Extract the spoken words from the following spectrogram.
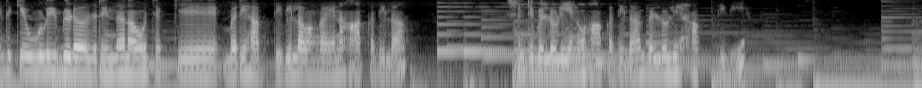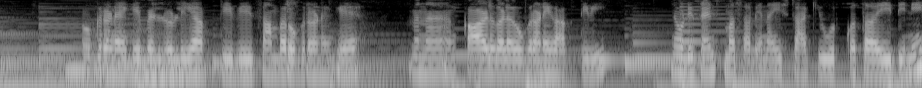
ಇದಕ್ಕೆ ಹುಳಿ ಬಿಡೋದ್ರಿಂದ ನಾವು ಚಕ್ಕೆ ಬರಿ ಹಾಕ್ತೀವಿ, ಲವಂಗ ಏನು ಹಾಕೋದಿಲ್ಲ. ಶುಂಠಿ ಬೆಳ್ಳುಳ್ಳಿ ಏನೂ ಹಾಕೋದಿಲ್ಲ, ಬೆಳ್ಳುಳ್ಳಿ ಹಾಕ್ತೀವಿ. ಒಗ್ಗರಣೆಗೆ ಬೆಳ್ಳುಳ್ಳಿ ಹಾಕ್ತೀವಿ, ಸಾಂಬಾರು ಒಗ್ಗರಣೆಗೆ, ನನ್ನ ಕಾಳುಗಳ ಒಗ್ಗರಣೆಗೆ ಹಾಕ್ತೀವಿ. ನೋಡಿ ಫ್ರೆಂಡ್ಸ್, ಮಸಾಲೆನ ಇಷ್ಟು ಹಾಕಿ ಹುರ್ಕೋತಾ ಇದ್ದೀನಿ.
